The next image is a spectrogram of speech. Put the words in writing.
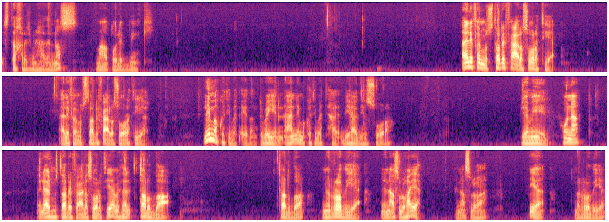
استخرج من هذا النص ما طلب منك. ألف المتطرفة على صورة ياء. ألف المتطرفة على صورة ياء. لما كتبت أيضا تبين الآن لما كتبت بهذه الصورة. جميل. هنا الألف متطرفة على صورة ياء مثل ترضى. ترضى من رضي. لأن أصلها ياء. لأن أصلها ياء من رضي.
